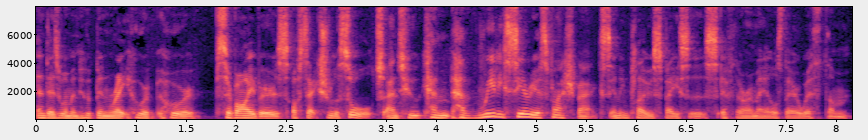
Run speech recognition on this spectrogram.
and there's women who've been raped, who are who are survivors of sexual assault and who can have really serious flashbacks in enclosed spaces if there are males there with them.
